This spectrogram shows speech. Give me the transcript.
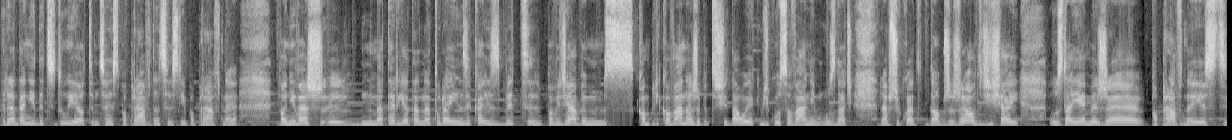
Rada nie decyduje o tym, co jest poprawne, co jest niepoprawne, ponieważ y, materia, ta natura języka jest zbyt, y, powiedziałabym, skomplikowana, żeby to się dało jakimś głosowaniem uznać na przykład dobrze, że od dzisiaj uznajemy, że poprawne jest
